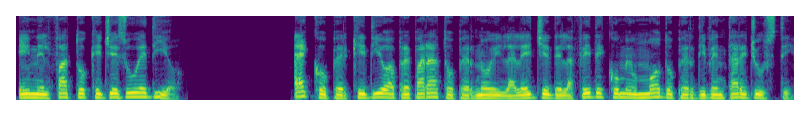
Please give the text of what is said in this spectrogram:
e nel fatto che Gesù è Dio. Ecco perché Dio ha preparato per noi la legge della fede come un modo per diventare giusti.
